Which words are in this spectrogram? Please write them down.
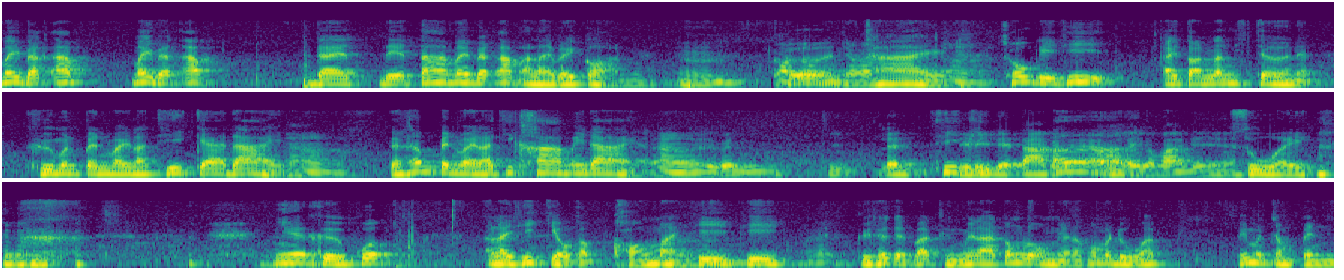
ไม่ backup ไม่ backup data ไม่ backup อะไรไว้ก่อนไงอืมก่อนลงใช่ไหมใช่อ่าโชคดีที่ไอตอนนั้นที่เจอเนี่ย คือมันเป็นไวรัสที่แก้ได้อ่าแต่ถ้ามันเป็นไวรัสที่ฆ่าไม่ได้อะอ่าหรือเป็นที่เล่นที่ delete data ไปแล้วเออออะไรประมาณนี้ซวย นี่ก็คือพวกอะไรที่เกี่ยวกับของใหม่ที่ที่อะไรคือถ้าเกิดว่าถึงเวลาต้องลงเนี่ย เราก็มาดูว่าเฮ้ยมันจำเป็นจ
